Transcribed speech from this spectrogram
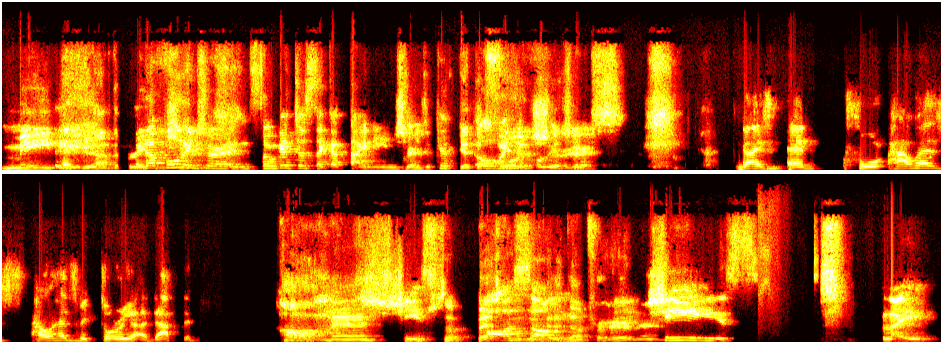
Maybe if you have the right the full insurance. Don't get just like a tiny insurance. You get, Get the always full the full insurance. insurance. Guys, and for how has how has Victoria adapted? Oh, oh man. She's It's the best movie could Awesome. have done for her, man. she's like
